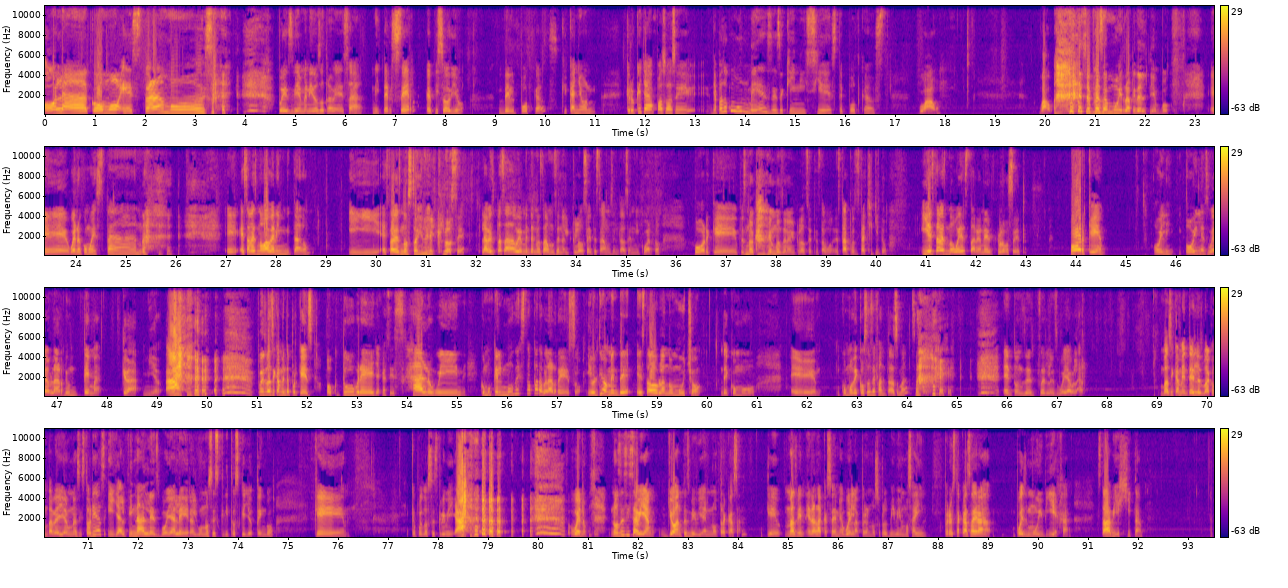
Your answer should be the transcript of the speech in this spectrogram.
Hola, ¿cómo estamos? pues bienvenidos otra vez a mi tercer episodio del podcast. Qué cañón. Creo que ya pasó hace. Ya pasó como un mes desde que inicié este podcast. ¡Wow! ¡Wow! Se pasa muy rápido el tiempo. Eh, bueno, ¿cómo están? Eh, esta vez no va a haber invitado. Y esta vez no estoy en el closet. La vez pasada obviamente no estábamos en el closet, estábamos sentados en mi cuarto. Porque pues no cabemos en el closet, estamos, está, pues está chiquito. Y esta vez no voy a estar en el closet. Porque hoy, hoy les voy a hablar de un tema que da miedo. Ah. pues básicamente porque es octubre, ya casi es Halloween, como que el mood está para hablar de eso. Y últimamente he estado hablando mucho de como, eh, como de cosas de fantasmas. Entonces pues les voy a hablar. Básicamente les voy a contar ayer unas historias y ya al final les voy a leer algunos escritos que yo tengo que que pues los escribí. Ah. bueno, no sé si sabían, yo antes vivía en otra casa, que más bien era la casa de mi abuela, pero nosotros vivimos ahí. Pero esta casa era pues muy vieja, estaba viejita.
